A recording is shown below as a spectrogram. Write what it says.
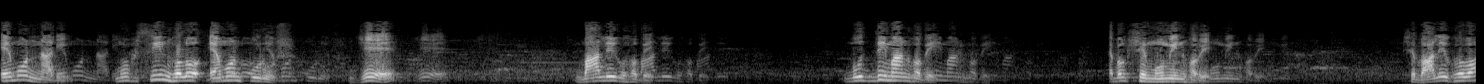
এমন নারী, মহসিন হল এমন পুরুষ। যে বালিগ হবে বুদ্ধিমান হবে এবং সে মুমিন হবে। সে বালিগ হওয়া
